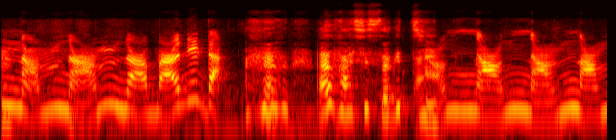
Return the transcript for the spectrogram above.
남남남 맛있다. 아 맛있어. 그치? 남남남.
